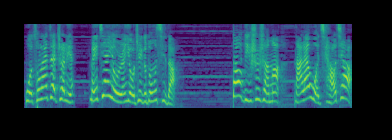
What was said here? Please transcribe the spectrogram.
我从来在这里没见有人有这个东西的，到底是什么？拿来我瞧瞧。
